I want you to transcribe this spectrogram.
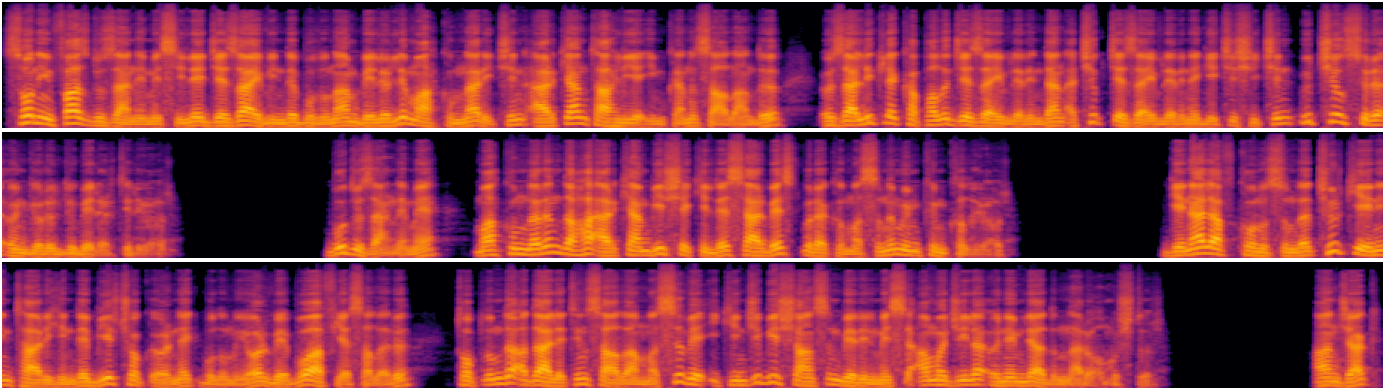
Son infaz düzenlemesiyle cezaevinde bulunan belirli mahkumlar için erken tahliye imkanı sağlandı, özellikle kapalı cezaevlerinden açık cezaevlerine geçiş için 3 yıl süre öngörüldüğü belirtiliyor. Bu düzenleme, mahkumların daha erken bir şekilde serbest bırakılmasını mümkün kılıyor. Genel af konusunda Türkiye'nin tarihinde birçok örnek bulunuyor ve bu af yasaları, toplumda adaletin sağlanması ve ikinci bir şansın verilmesi amacıyla önemli adımlar olmuştur. Ancak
